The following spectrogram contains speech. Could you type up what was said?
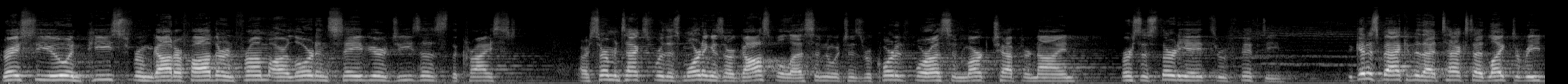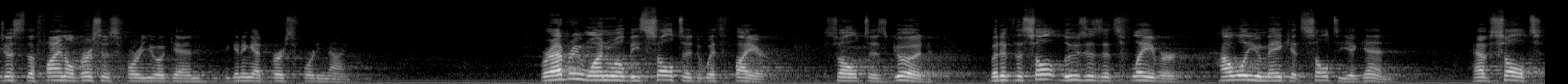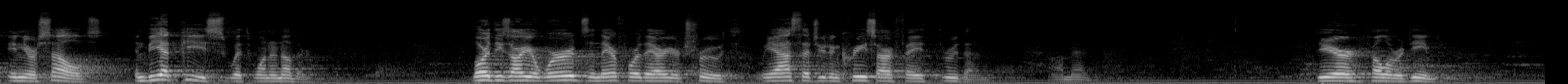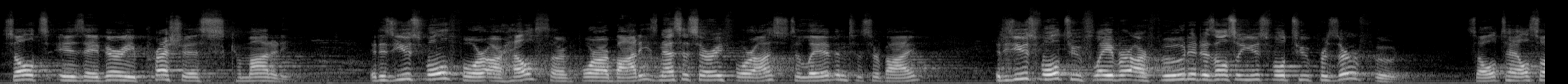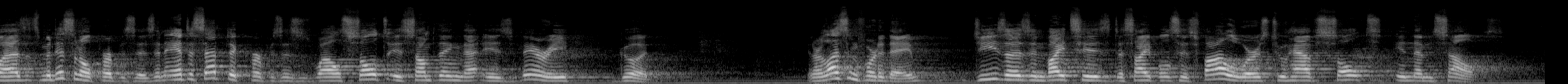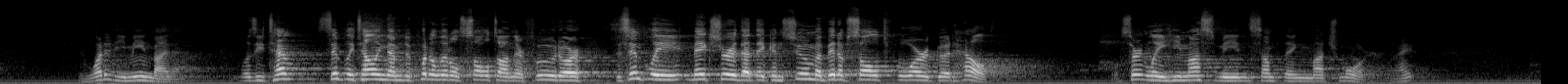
Grace to you and peace from God our Father and from our Lord and Savior, Jesus the Christ. Our sermon text for this morning is our gospel lesson, which is recorded for us in Mark chapter 9, verses 38 through 50. To get us back into that text, I'd like to read just the final verses for you again, beginning at verse 49. For everyone will be salted with fire. Salt is good, but if the salt loses its flavor, how will you make it salty again? Have salt in yourselves, and be at peace with one another. Lord, these are your words, and therefore they are your truth. We ask that you'd increase our faith through them. Amen. Dear fellow redeemed, salt is a very precious commodity. It is useful for our health, or for our bodies, necessary for us to live and to survive. It is useful to flavor our food. It is also useful to preserve food. Salt also has its medicinal purposes and antiseptic purposes as well. Salt is something that is very good. In our lesson for today, Jesus invites his disciples, his followers, to have salt in themselves. And what did he mean by that? Was he temp- simply telling them to put a little salt on their food or to simply make sure that they consume a bit of salt for good health? Well, certainly, he must mean something much more, right?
